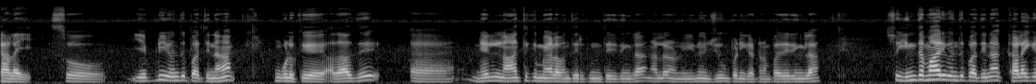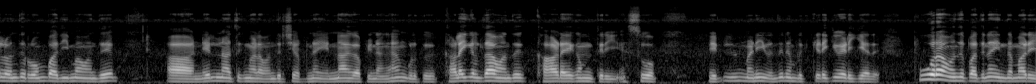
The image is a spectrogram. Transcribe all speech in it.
களை. ஸோ எப்படி வந்து பார்த்தீங்கன்னா உங்களுக்கு அதாவது நெல் நாற்றுக்கு மேலே வந்து இருக்குன்னு தெரியுதுங்களா? நல்லா இன்னும் ஜூம் பண்ணி கட்டுறோம் பார்த்துறீங்களா ஸோ இந்த மாதிரி வந்து பார்த்திங்கன்னா களைகள் வந்து ரொம்ப அதிகமாக வந்து நெல் நாற்றுக்கு மேலே வந்துருச்சு அப்படின்னா என்னாகும் அப்படின்னாங்க உங்களுக்கு களைகள் தான் வந்து காடகம் தெரியும். ஸோ நெல்மணி வந்து நம்மளுக்கு கிடைக்கவே கிடைக்காது. பூரா வந்து பார்த்திங்கன்னா இந்த மாதிரி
